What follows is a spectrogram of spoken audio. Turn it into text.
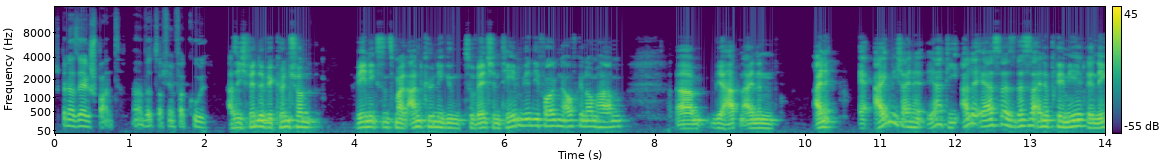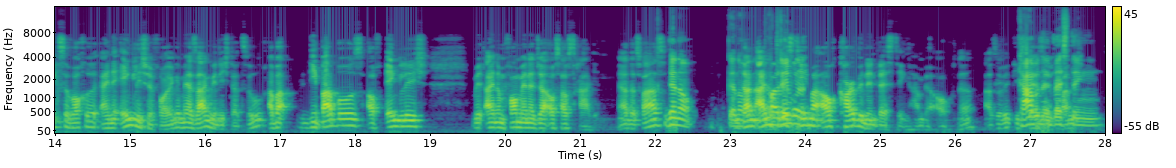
Ich bin da sehr gespannt. Ja, wird auf jeden Fall cool. Also ich finde, wir können schon wenigstens mal ankündigen, zu welchen Themen wir die Folgen aufgenommen haben. Ähm, wir hatten einen, eine äh, eigentlich eine, ja, die allererste, also das ist eine Premiere nächste Woche, eine englische Folge, mehr sagen wir nicht dazu, aber die Babos auf Englisch mit einem Fondsmanager aus Australien. Ja, das war's. Genau. Genau. Und dann einmal das Thema auch Carbon Investing haben wir auch. Ne? Also wirklich Carbon sehr, sehr Investing,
